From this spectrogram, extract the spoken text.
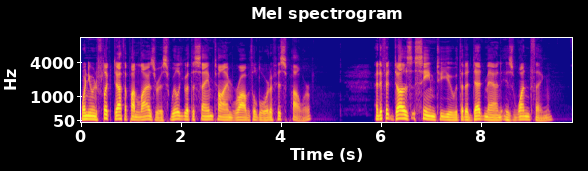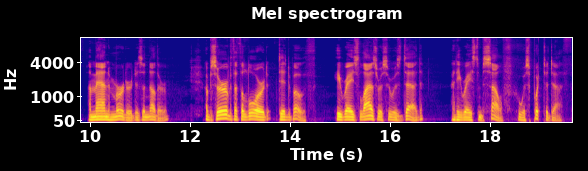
When you inflict death upon Lazarus, will you at the same time rob the Lord of his power? And if it does seem to you that a dead man is one thing, a man murdered is another, observe that the Lord did both. He raised Lazarus who was dead, and he raised himself who was put to death.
